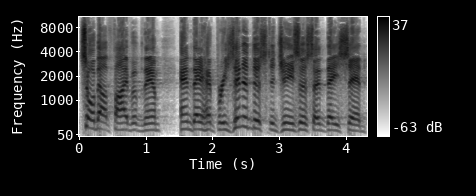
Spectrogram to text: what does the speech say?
So about five of them, and they have presented this to Jesus, and they said,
